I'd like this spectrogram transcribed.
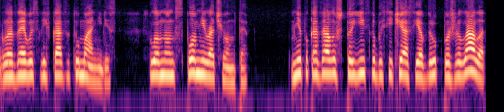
Глаза его слегка затуманились, словно он вспомнил о чем-то. Мне показалось, что если бы сейчас я вдруг пожелала,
